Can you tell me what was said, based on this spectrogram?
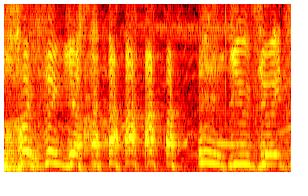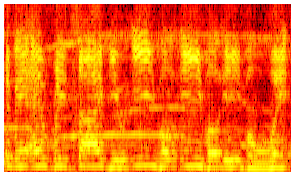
Boys and girls, you do it to me every time, you evil, evil, evil witch.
